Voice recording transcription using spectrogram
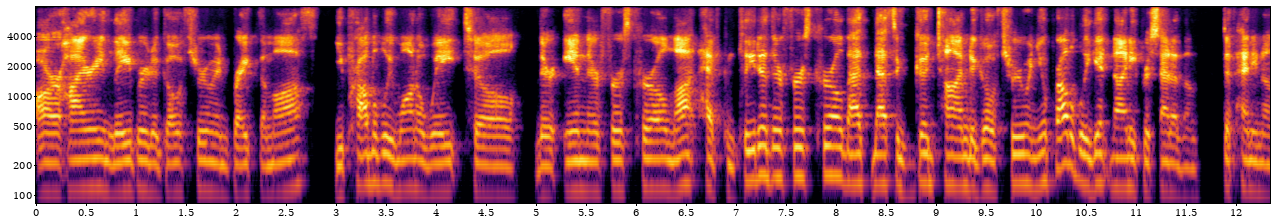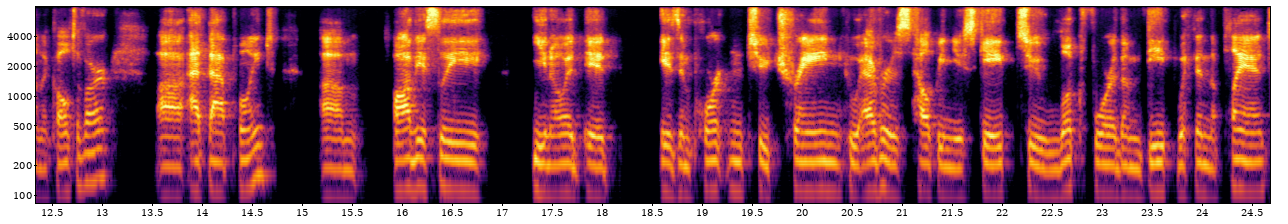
are hiring labor to go through and break them off, you probably want to wait till they're in their first curl, not have completed their first curl. That that's a good time to go through, and you'll probably get 90% of them, depending on the cultivar, uh, at that point. Um, obviously, you know, it, it is important to train whoever is helping you scape to look for them deep within the plant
